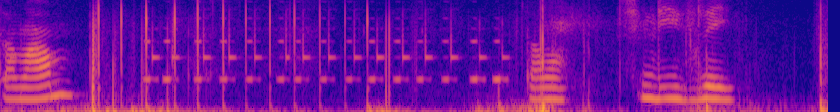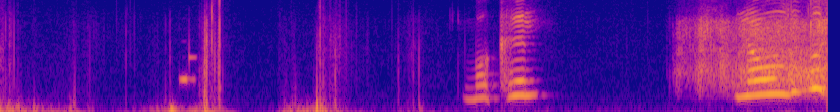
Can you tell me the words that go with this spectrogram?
Tamam. Tamam. Şimdi izleyin. Bakın. Ne oldu bak.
